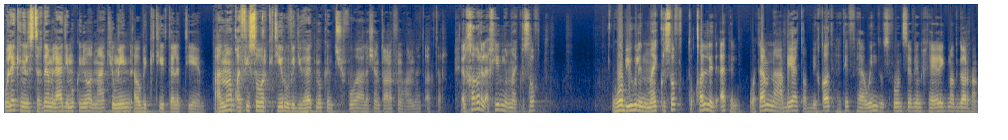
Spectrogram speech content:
ولكن الاستخدام العادي ممكن يقعد معاك يومين أو بالكتير 3 أيام. على الموقع فيه صور كتير وفيديوهات ممكن تشوفوها علشان تعرفوا معلومات أكتر. الخبر الأخير من مايكروسوفت وهو بيقول إن مايكروسوفت تقلد أبل وتمنع بيع تطبيقات هاتفها Windows Phone 7 خارج متجرها.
